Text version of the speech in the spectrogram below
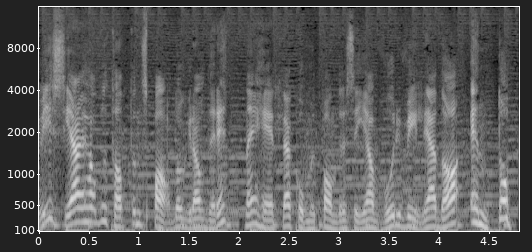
Hvis jeg hadde tatt en spade og gravd rett ned helt til jeg kom ut på andre sida, hvor ville jeg da endt opp?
